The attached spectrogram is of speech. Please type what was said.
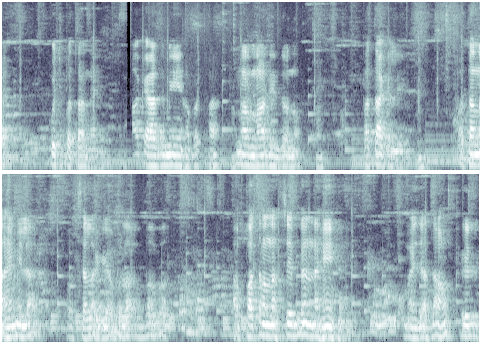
है, कुछ पता नहीं। आके आदमी यहाँ पर था नर नारी दोनों। पता के लिए। पता नहीं मिला, और चला गया, बोला, बाबा, अब पता नसीब में नहीं है। मैं जाता हूँ, फिर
